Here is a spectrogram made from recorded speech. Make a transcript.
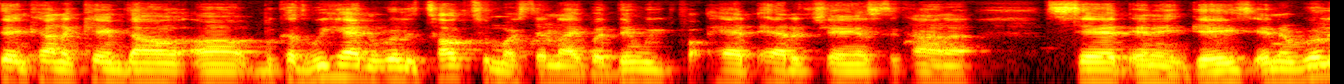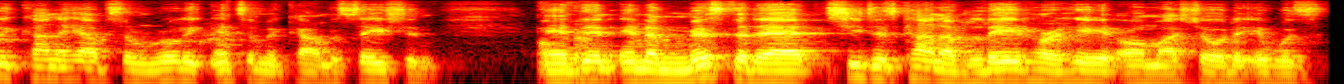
thing kind of came down uh, because we hadn't really talked too much that night, but then we had had a chance to kind of sit and engage and really kind of have some really intimate conversation. Okay. And then in the midst of that, she just kind of laid her head on my shoulder. It was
